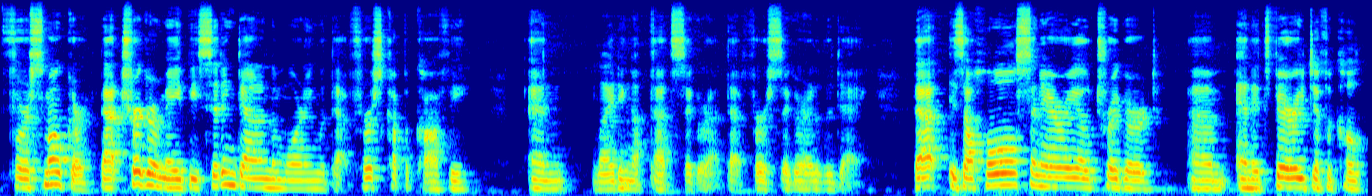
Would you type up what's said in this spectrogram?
for a smoker, that trigger may be sitting down in the morning with that first cup of coffee and lighting up that cigarette, that first cigarette of the day. That is a whole scenario triggered, um, and it's very difficult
